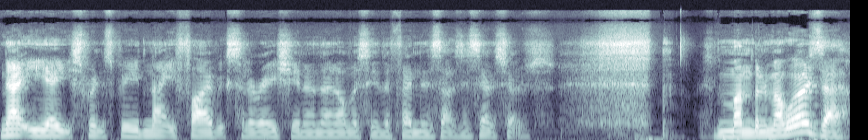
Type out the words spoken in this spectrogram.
98 sprint speed, 95 acceleration, and then obviously the defending stats. Mumbling my words there.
